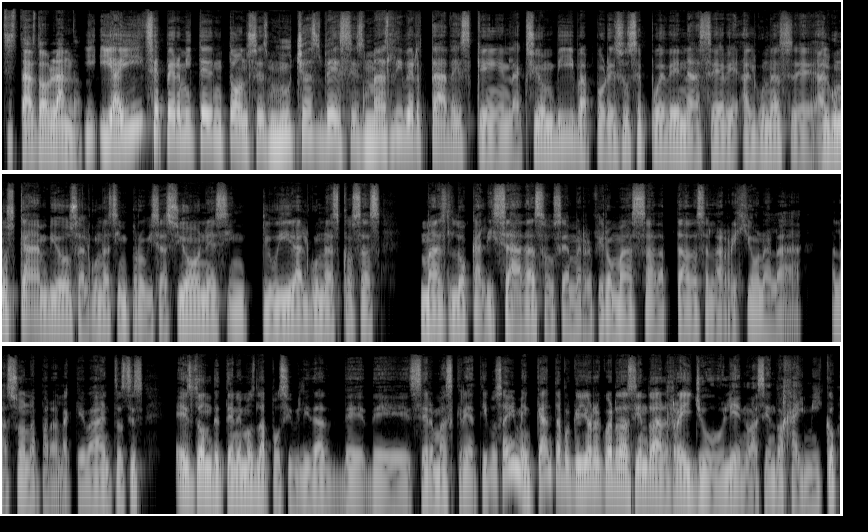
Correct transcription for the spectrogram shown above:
estás doblando. Y, ahí se permite entonces muchas veces más libertades que en la acción viva. Por eso se pueden hacer algunas, eh, algunos cambios, algunas improvisaciones, incluir algunas cosas más localizadas, o sea, me refiero más adaptadas a la región, a la, a la zona para la que va. Entonces, es donde tenemos la posibilidad de, ser más creativos. A mí me encanta porque yo recuerdo haciendo al Rey Julien o haciendo a Jaimico,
